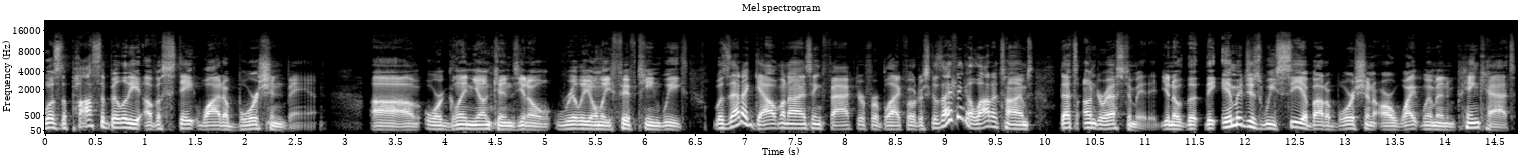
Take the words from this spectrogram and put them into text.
was the possibility of a statewide abortion ban uh, or Glenn Youngkin's, you know, really only 15 weeks. Was that a galvanizing factor for black voters? Because I think a lot of times that's underestimated. You know, the, the images we see about abortion are white women in pink hats,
